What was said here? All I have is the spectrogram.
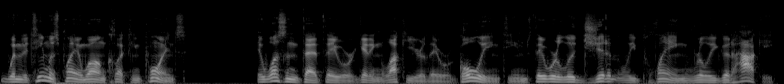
when the team was playing well and collecting points, it wasn't that they were getting lucky or they were goaling teams. They were legitimately playing really good hockey.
